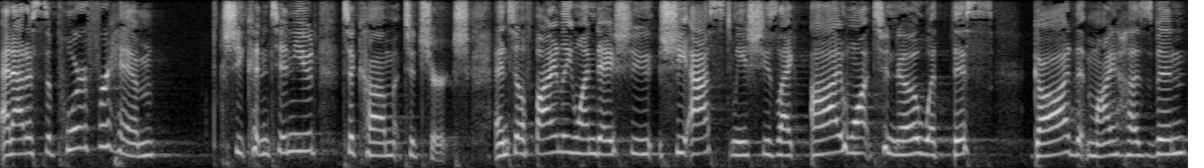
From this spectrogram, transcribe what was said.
and out of support for him she continued to come to church until finally one day she, she asked me, she's like, I want to know what this God that my husband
